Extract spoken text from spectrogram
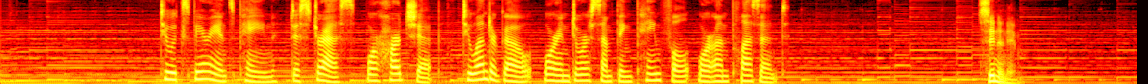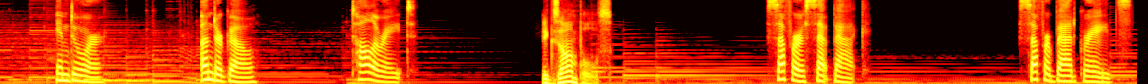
To experience pain, distress, or hardship, to undergo or endure something painful or unpleasant. Synonym. Endure, Undergo, Tolerate, Examples Suffer a setback, Suffer bad grades.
